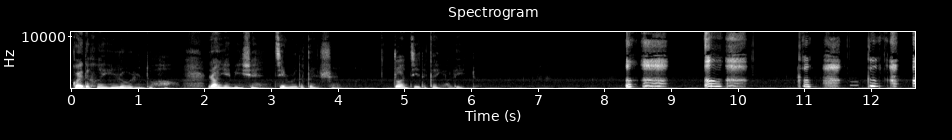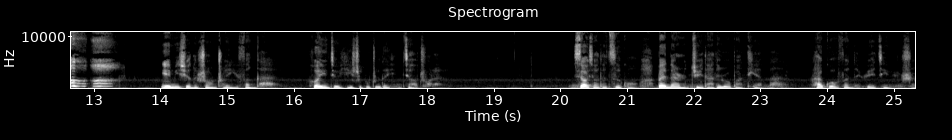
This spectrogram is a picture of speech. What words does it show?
亏得何英柔韧度好，让叶明轩进入的更深，撞击的更有力度。叶明轩的双唇一分开，何英就抑制不住的吟叫出来。小小的子宫被男人巨大的肉棒填满，还过分的越进越深，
